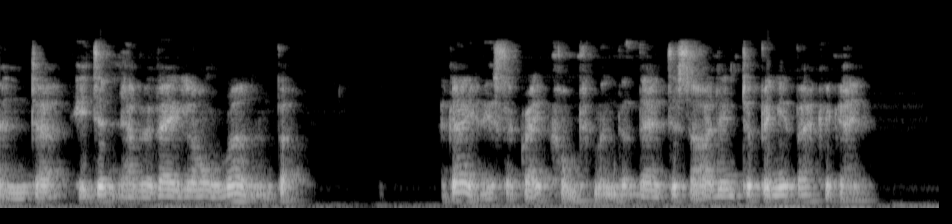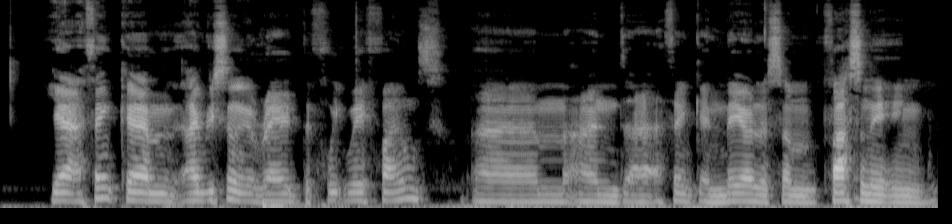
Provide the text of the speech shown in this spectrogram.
and uh, it didn't have a very long run. But again, it's a great compliment that they're deciding to bring it back again. Yeah, I think um, I recently read the Fleetway Files, um, and uh, I think in there there's some fascinating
